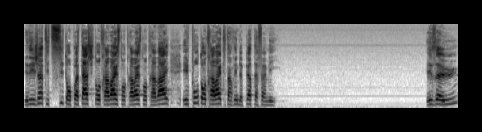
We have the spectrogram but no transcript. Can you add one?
Il y a des gens, tu es ici, ton potage, c'est ton travail, c'est ton travail, c'est ton travail, et pour ton travail, tu es en train de perdre ta famille. Ésaü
